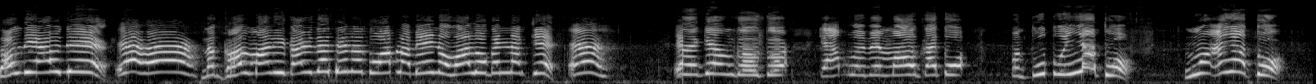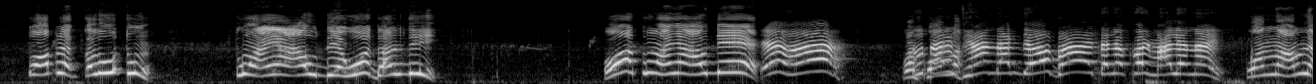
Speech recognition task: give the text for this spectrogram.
જલ્દી આવજે એ હા ન ઘર માલિક આવી દે છે ને તો આપણા બેયનો વાલો કરી નાખશે એ એને કેમ કહું તો કે આપણો બે માલ કાતો પણ તું તો અહીંયા તો હું અહીંયા તો તો આપણે કરું તું તું અહીંયા આવ દે હો જલ્દી ઓ તું અહીંયા આવ દે એ હા તું તારું ધ્યાન રાખજે હો ભાઈ તને કોઈ માલે નહીં ફોનમાં અમને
